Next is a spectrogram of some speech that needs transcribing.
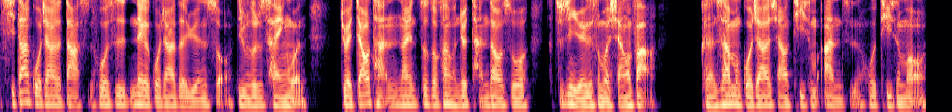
其他国家的大使或者是那个国家的元首，例如说是蔡英文，就会交谈。那这时候他们就谈到说，最近有一个什么想法，可能是他们国家想要提什么案子，或提什么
